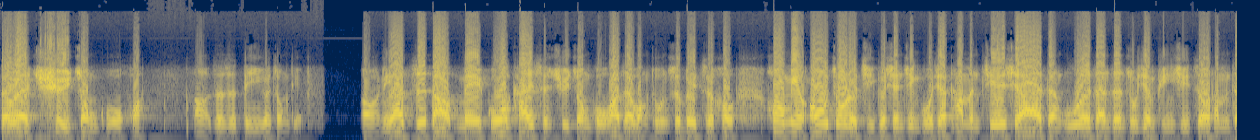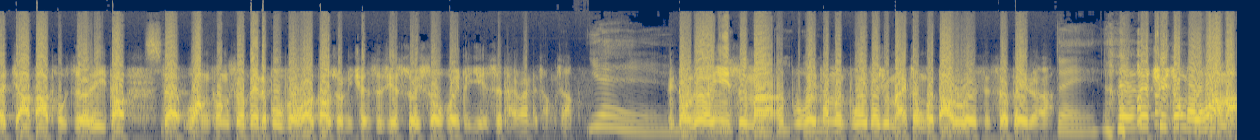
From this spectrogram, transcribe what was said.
对不对？去中国化，啊，这是第一个重点。哦，你要知道，美国开始去中国化，在网通设备之后，后面欧洲的几个先进国家，他们接下来等乌俄战争逐渐平息之后，他们再加大投资的力道，在网通设备的部分，我要告诉你，全世界最受惠的也是台湾的厂商。耶，你懂这个意思吗？不会，他们不会再去买中国大陆的设备了啊。对，现在去中国化嘛。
